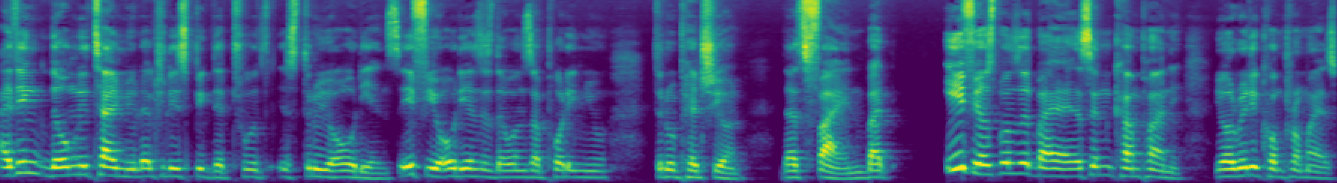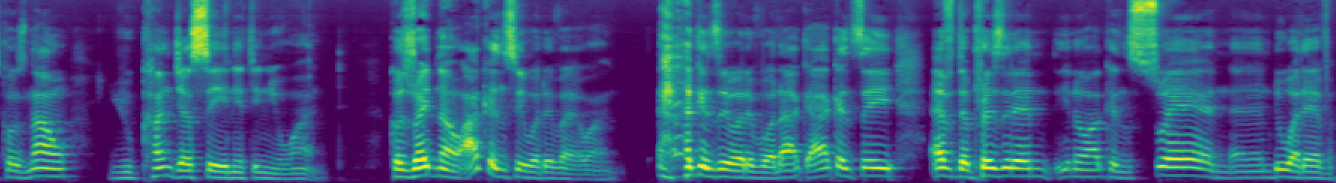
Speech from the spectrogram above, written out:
I think the only time you'll actually speak the truth is through your audience. If your audience is the one supporting you through Patreon, that's fine. But if you're sponsored by a certain company, you're already compromised because now you can't just say anything you want. Because right now, I can say whatever I want. I can say whatever I can, I can say F the president, you know, I can swear and, and do whatever.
